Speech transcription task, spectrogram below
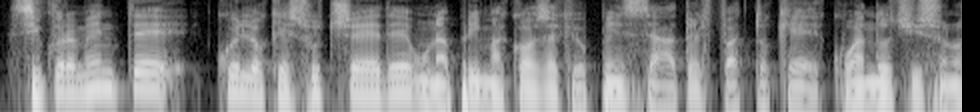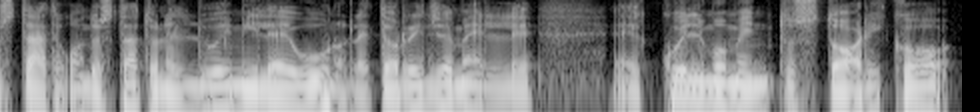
Sicuramente quello che succede, una prima cosa che ho pensato è il fatto che quando ci sono state, quando è stato nel 2001 le Torri Gemelle, eh, quel momento storico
